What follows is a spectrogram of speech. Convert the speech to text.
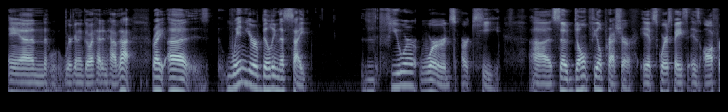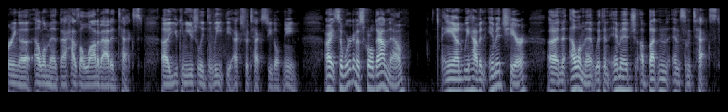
and we're going to go ahead and have that. Right. Uh, when you're building this site, fewer words are key. Uh, so don't feel pressure if Squarespace is offering a element that has a lot of added text. Uh, you can usually delete the extra text you don't need. All right, so we're going to scroll down now, and we have an image here, uh, an element with an image, a button, and some text.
